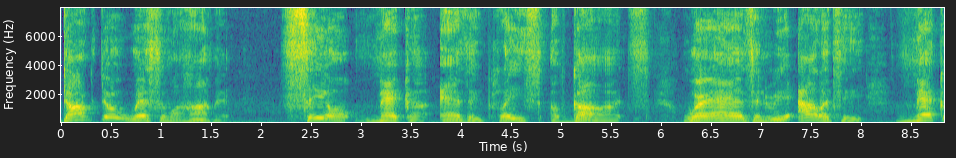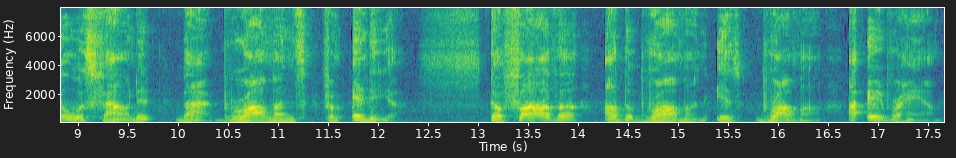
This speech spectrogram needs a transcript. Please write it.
Dr. Wesley Muhammad saw Mecca as a place of gods, whereas in reality, Mecca was founded by Brahmins from India. The father of the Brahman is Brahma Uh, Abraham.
